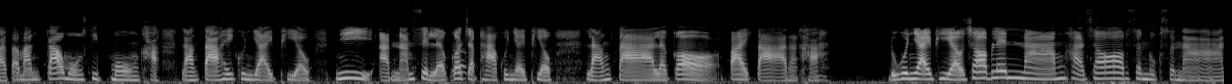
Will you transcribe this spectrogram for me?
ายๆประมาณ9ก้าโมงสิบโมงค่ะล้างตาให้คุณยายเพียว นี่อาบน้ำเสร็จแล้วก็จะพาคุณยายเพียว ล้างตาแล้วก็ป้ายตานะคะ ดูคุณยายเพียวชอบเล่นน้ำค่ะ ชอบสนุกสนาน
